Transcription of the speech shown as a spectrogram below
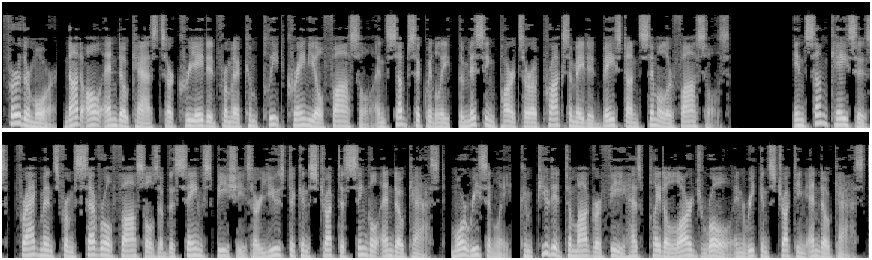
Furthermore, not all endocasts are created from a complete cranial fossil and subsequently, the missing parts are approximated based on similar fossils. In some cases, fragments from several fossils of the same species are used to construct a single endocast. More recently, computed tomography has played a large role in reconstructing endocasts.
